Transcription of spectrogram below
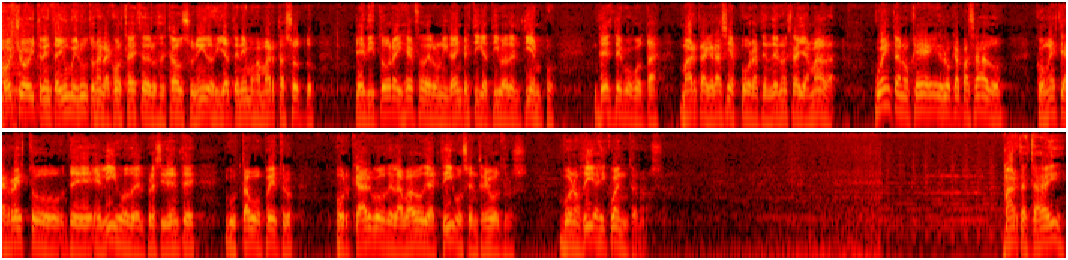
8 y 31 minutos en la costa este de los Estados Unidos y ya tenemos a Marta Soto, editora y jefa de la unidad investigativa del tiempo desde Bogotá. Marta, gracias por atender nuestra llamada. Cuéntanos qué es lo que ha pasado con este arresto del hijo del presidente Gustavo Petro por cargo de lavado de activos, entre otros. Buenos días y cuéntanos. Marta, ¿estás ahí?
